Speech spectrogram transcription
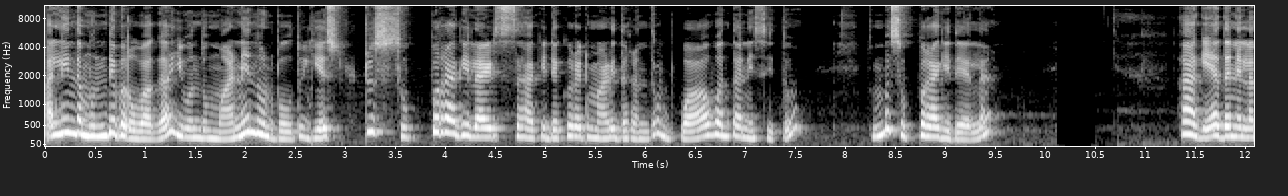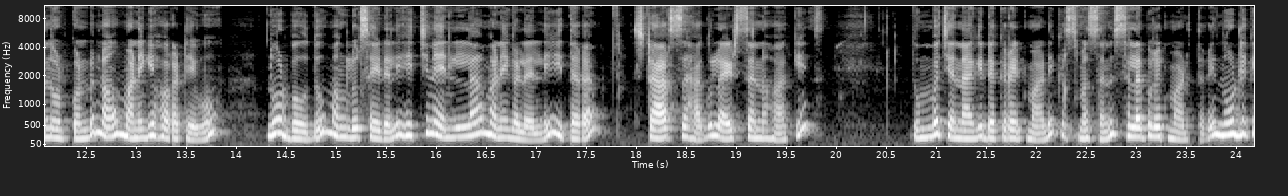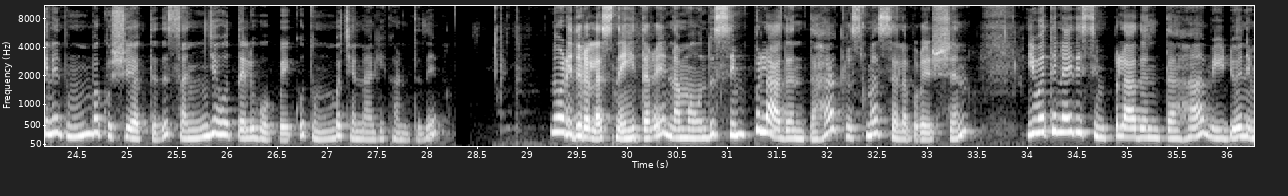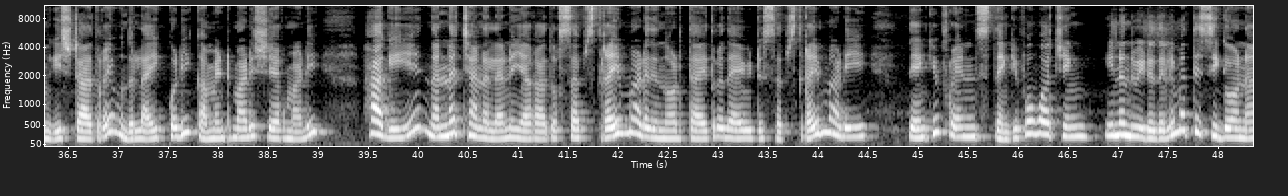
ಅಲ್ಲಿಂದ ಮುಂದೆ ಬರುವಾಗ ಈ ಒಂದು ಮನೆ ನೋಡ್ಬೋದು. ಎಷ್ಟು ಸೂಪರಾಗಿ ಲೈಟ್ಸ್ ಹಾಕಿ ಡೆಕೋರೇಟ್ ಮಾಡಿದ್ದಾರೆ ಅಂದರೆ ವಾವ್ ಅಂತ ಅನಿಸಿತು. ತುಂಬ ಸೂಪರಾಗಿದೆ ಅಲ್ಲ? ಹಾಗೆ ಅದನ್ನೆಲ್ಲ ನೋಡಿಕೊಂಡು ನಾವು ಮನೆಗೆ ಹೊರಟೆವು. ನೋಡ್ಬೋದು ಮಂಗಳೂರು ಸೈಡಲ್ಲಿ ಹೆಚ್ಚಿನ ಎಲ್ಲ ಮನೆಗಳಲ್ಲಿ ಈ ಥರ ಸ್ಟಾರ್ಸ್ ಹಾಗೂ ಲೈಟ್ಸನ್ನು ಹಾಕಿ ತುಂಬ ಚೆನ್ನಾಗಿ ಡೆಕೋರೇಟ್ ಮಾಡಿ ಕ್ರಿಸ್ಮಸ್ಸನ್ನು ಸೆಲೆಬ್ರೇಟ್ ಮಾಡ್ತಾರೆ. ನೋಡಲಿಕ್ಕೆ ತುಂಬ ಖುಷಿ ಆಗ್ತದೆ. ಸಂಜೆ ಹೊತ್ತಲ್ಲಿ ಹೋಗಬೇಕು. ತುಂಬ ಚೆನ್ನಾಗಿ ಕಾಣ್ತದೆ. ನೋಡಿದಿರಲ್ಲ ಸ್ನೇಹಿತರೆ, ನಮ್ಮ ಒಂದು ಸಿಂಪಲ್ ಆದಂತಹ ಕ್ರಿಸ್ಮಸ್ ಸೆಲೆಬ್ರೇಷನ್. ಇವತ್ತಿನ ಇದು ಸಿಂಪಲ್ ಆದಂತಹ ವಿಡಿಯೋ ನಿಮಗೆ ಇಷ್ಟ ಆದರೆ ಒಂದು ಲೈಕ್ ಕೊಡಿ, ಕಮೆಂಟ್ ಮಾಡಿ, ಶೇರ್ ಮಾಡಿ. ಹಾಗೆಯೇ ನನ್ನ ಚಾನಲನ್ನು ಯಾರಾದರೂ ಸಬ್ಸ್ಕ್ರೈಬ್ ಮಾಡದೆ ನೋಡ್ತಾ ಇದ್ರೆ ದಯವಿಟ್ಟು ಸಬ್ಸ್ಕ್ರೈಬ್ ಮಾಡಿ. Thank you friends, thank you for watching. ಇನ್ನೊಂದು ವಿಡಿಯೋದಲ್ಲಿ ಮತ್ತೆ ಸಿಗೋಣ.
